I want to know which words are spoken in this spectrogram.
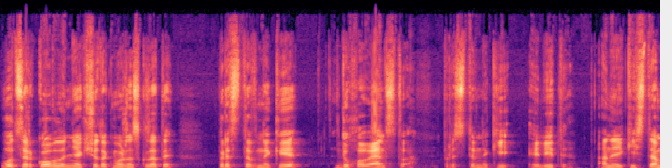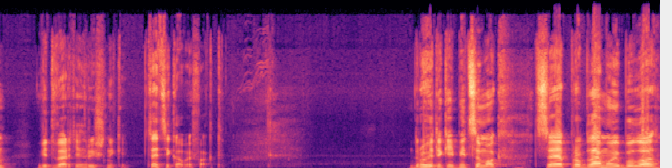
воцерковлені, якщо так можна сказати, представники духовенства, представники еліти, а не якісь там відверті грішники. Це цікавий факт. Другий такий підсумок це проблемою було.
